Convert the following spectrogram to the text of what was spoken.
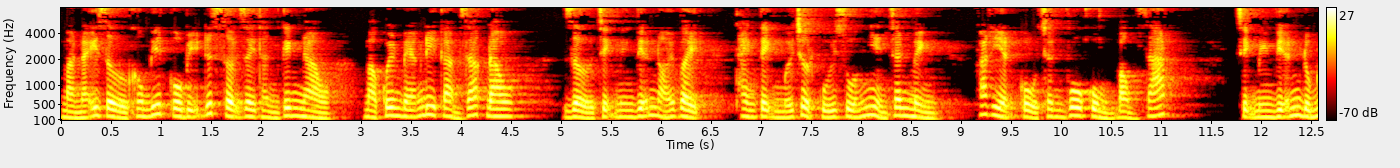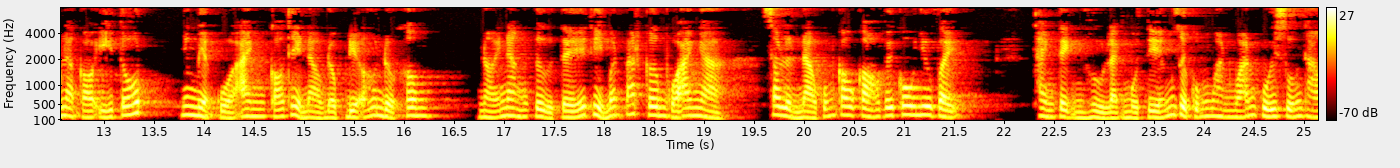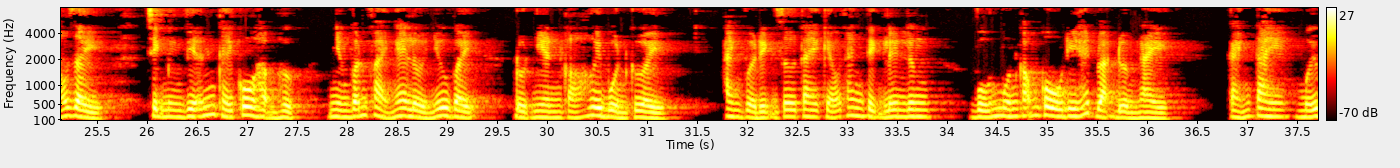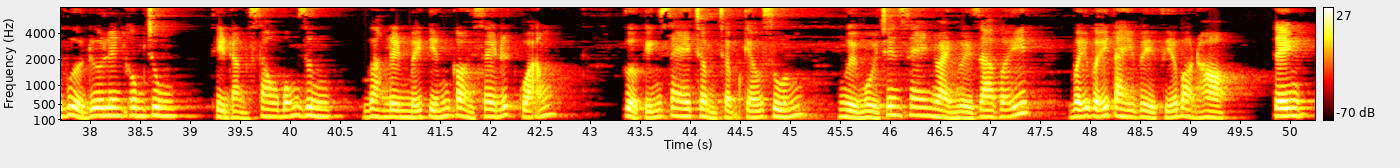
mà nãy giờ không biết cô bị đứt sợi dây thần kinh nào mà quên bén đi cảm giác đau. Giờ Trịnh Minh Viễn nói vậy, Thanh Tịnh mới chợt cúi xuống nhìn chân mình, phát hiện cổ chân vô cùng bỏng sát. Trịnh Minh Viễn đúng là có ý tốt, nhưng miệng của anh có thể nào độc địa hơn được không? Nói năng tử tế thì mất bát cơm của anh à? Sao lần nào cũng câu có với cô như vậy? Thanh tịnh hử lạnh một tiếng rồi cũng ngoan ngoãn cúi xuống tháo giày. Trịnh Minh Viễn thấy cô hậm hực nhưng vẫn phải nghe lời như vậy. Đột nhiên có hơi buồn cười. Anh vừa định giơ tay kéo Thanh tịnh lên lưng, vốn muốn cõng cô đi hết đoạn đường này. Cánh tay mới vừa đưa lên không trung thì đằng sau bỗng dưng vang lên mấy tiếng còi xe đứt quãng. Cửa kính xe chậm chậm kéo xuống, người ngồi trên xe nhòi người ra vẫy, vẫy vẫy tay về phía bọn họ. Tịnh!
